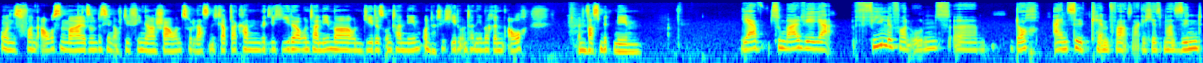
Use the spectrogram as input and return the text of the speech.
uns von außen mal so ein bisschen auf die Finger schauen zu lassen. Ich glaube, da kann wirklich jeder Unternehmer und jedes Unternehmen und natürlich jede Unternehmerin auch was mitnehmen. Ja, zumal wir ja viele von uns äh, doch Einzelkämpfer, sage ich jetzt mal, sind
